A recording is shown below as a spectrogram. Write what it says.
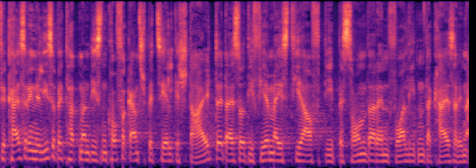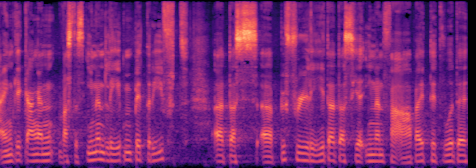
Für Kaiserin Elisabeth hat man diesen Koffer ganz speziell gestaltet. Also die Firma ist hier auf die besonderen Vorlieben der Kaiserin eingegangen, was das Innenleben betrifft. Äh, das äh, Büffelleder, das hier innen verarbeitet wurde,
